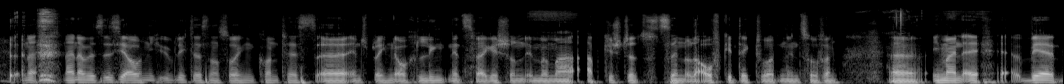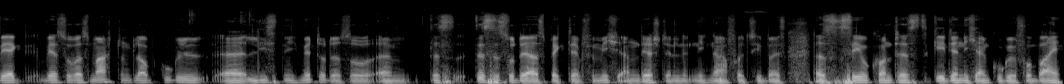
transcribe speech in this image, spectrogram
Nein, aber es ist ja auch nicht üblich, dass nach solchen Contests äh, entsprechend auch Link-Netzwerke schon immer mal abgestürzt sind oder aufgedeckt worden. Insofern, äh, ich meine, äh, wer, wer, wer sowas macht und glaubt, Google äh, liest nicht mit oder so, ähm, das, das ist so der Aspekt, der für mich an der Stelle nicht nachvollziehbar ist. Das SEO-Contest geht ja nicht an Google vorbei,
